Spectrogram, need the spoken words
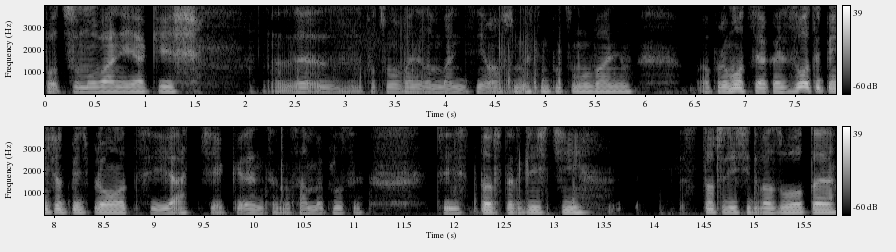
Podsumowanie jakieś z, z podsumowania tam chyba nic nie ma w sumie z tym podsumowaniem. A promocja jakaś, złoty 55 promocji, ja cię kręcę na same plusy. Czyli 140, 132 zł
